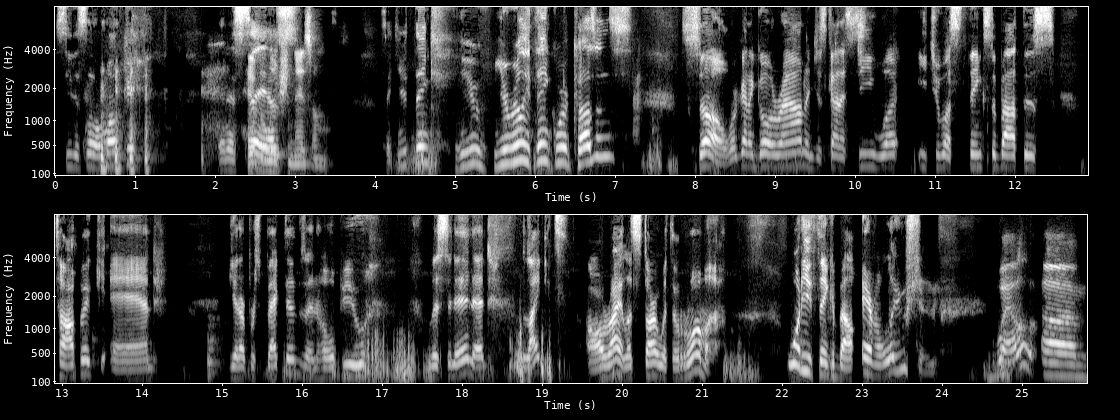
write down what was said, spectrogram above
See this little monkey? and it says, Evolutionism. it's like you think you you really think we're cousins? So we're gonna go around and just kind of see what each of us thinks about this topic and get our perspectives and hope you listen in and like it. All right, let's start with Roma. What do you think about evolution? Well, um,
